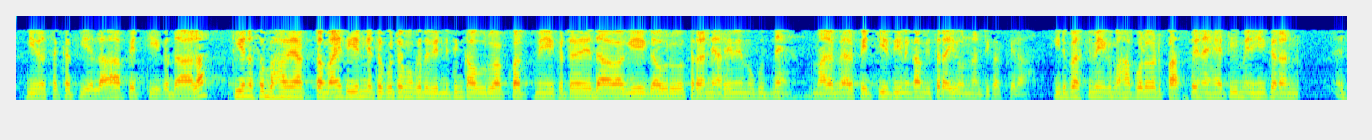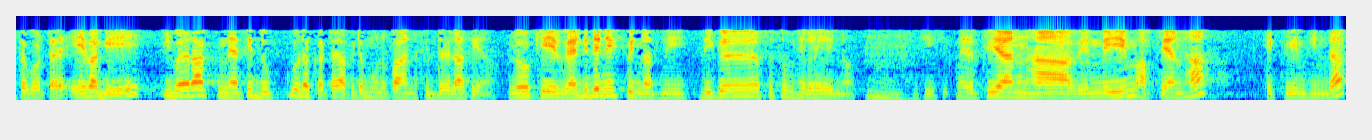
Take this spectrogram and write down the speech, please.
නිවසක තියලා පෙට්ටියක දාලා තියෙන ස්වභාවයක් තමයි තියෙන්නේ. එතකොට මොකද වෙන්නේ? ඉතින් කවුරුවක්වත් මේකට එදා වගේ ගෞරව කරන්නේ අර මේ මොකුත් නැහැ. මල පෙට්ටිය තියෙනකම් විතරයි ඕනනම් ටිකක් වෙලා. ඊට පස්සේ මේක මහ පොළොවට පස් වෙන හැටි මෙනෙහි කරන්න. එතකොට ඒ වගේ ඉවරක් නැති දුක් ගොඩකට අපිට මුණ පාන්න සිද්ධ වෙලා තියෙනවා. ලෝකයේ වැඩි දෙනෙක් පින්වත්නි දිග සුසුම් හෙල හෙල ඉන්නවා. නේද? ප්‍රියන් හා වෙන්වීම අප්‍රියන් හා එක්වීම හින්දා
